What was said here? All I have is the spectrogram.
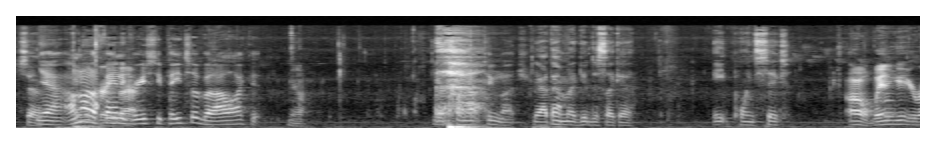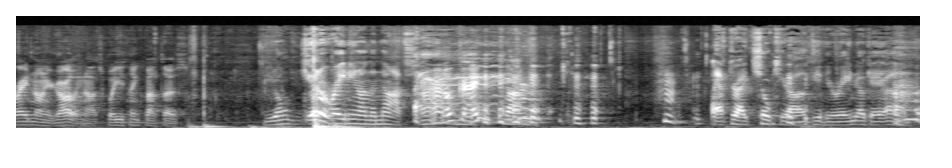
So Yeah, I'm not a agree fan with of that. greasy pizza, but I like it. Yeah. Definitely not too much. yeah, I think I'm gonna give this like a eight point six. Oh, we didn't get your rating on your garlic knots. What do you think about those? You don't get a rating on the knots. okay. After I choke here, I'll give you a rating. Okay. Um,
